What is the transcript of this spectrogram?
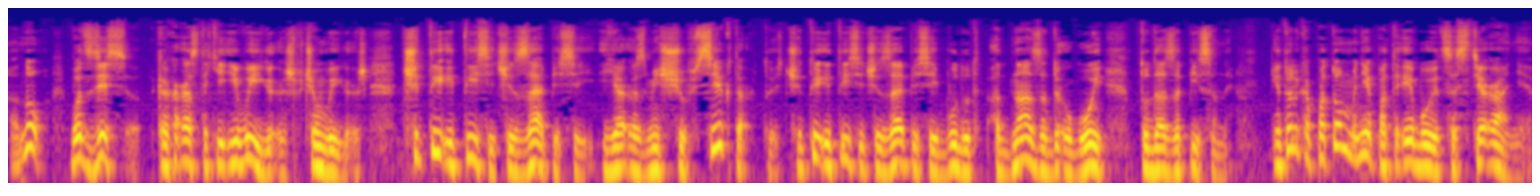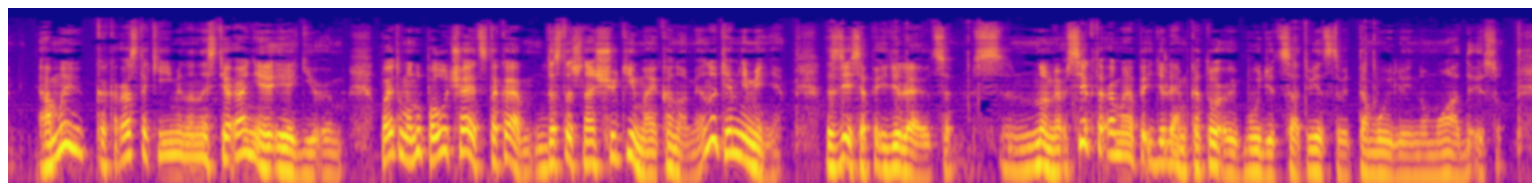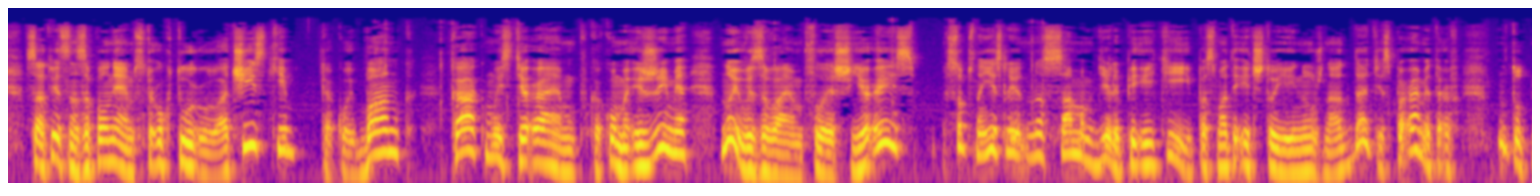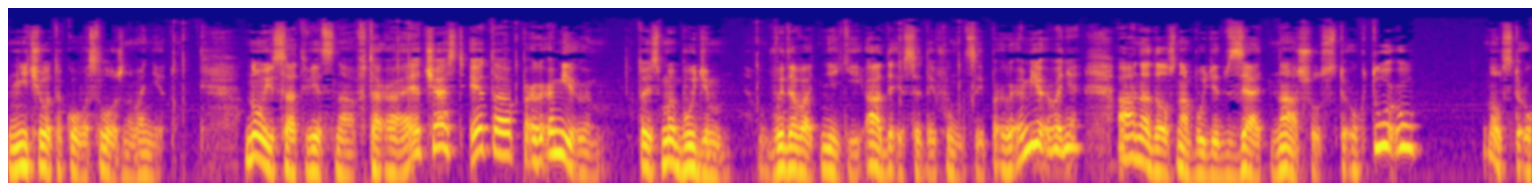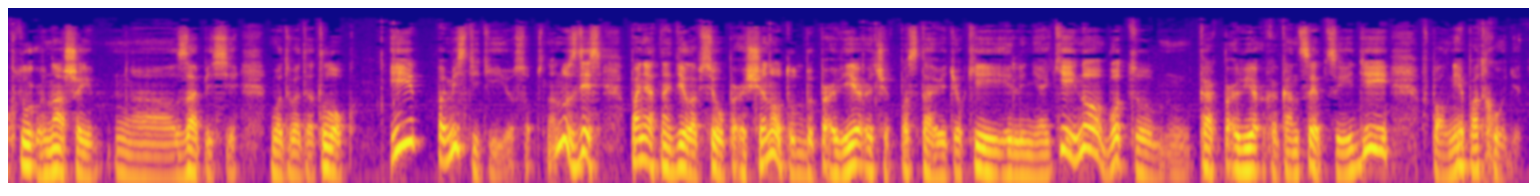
ну, вот здесь как раз таки и выигрыш. В чем выигрыш? 4000 записей я размещу в сектор, то есть 4000 записей будут одна за другой туда записаны. И только потом мне потребуется стирание. А мы как раз-таки именно на стирание реагируем. Поэтому, ну, получается такая достаточно ощутимая экономия. Но, тем не менее, здесь определяются номер сектора, мы определяем, который будет соответствовать тому или иному адресу. Соответственно, заполняем структуру очистки, какой банк, как мы стираем, в каком режиме, ну и вызываем flash erase, Собственно, если на самом деле перейти и посмотреть, что ей нужно отдать из параметров, ну, тут ничего такого сложного нет. Ну и, соответственно, вторая часть – это программируем. То есть мы будем выдавать некий адрес этой функции программирования, а она должна будет взять нашу структуру, ну, структуру нашей э, записи вот в этот лог – и поместить ее, собственно. Ну, здесь, понятное дело, все упрощено, тут бы проверочек поставить, окей или не окей, но вот э, как проверка концепции идеи вполне подходит.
